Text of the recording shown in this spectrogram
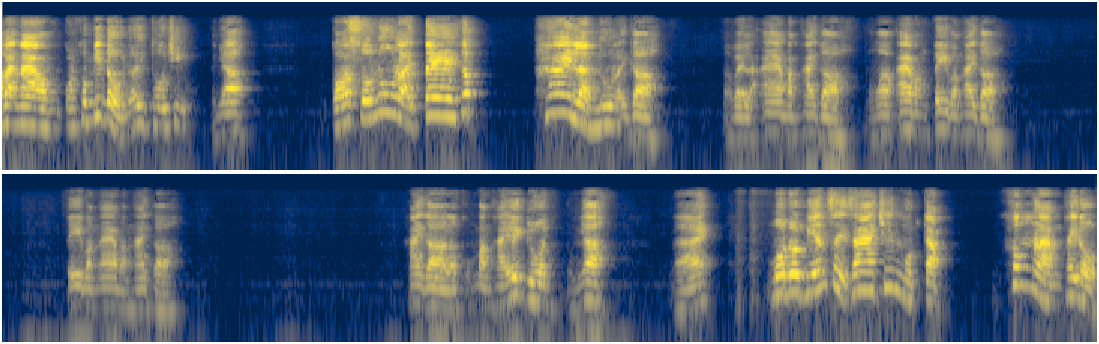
bạn nào còn không biết đổi nữa thì thôi chịu. Đúng chưa? Có số nu loại t gấp 2 lần nu loại g. Vậy là a bằng 2g đúng không? A bằng t bằng 2g t bằng a bằng 2g 2g là cũng bằng 2x luôn. Đúng chưa? Đấy. Một đột biến xảy ra trên một cặp không làm thay đổi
